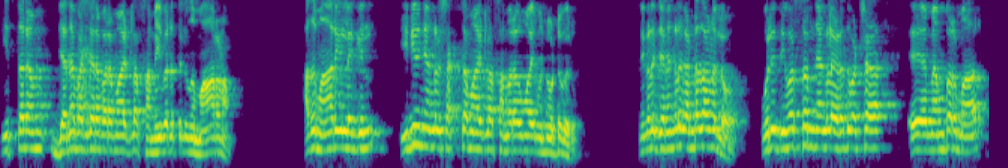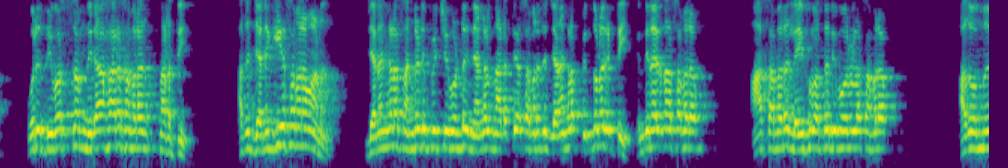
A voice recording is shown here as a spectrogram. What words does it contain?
ഇത്തരം ജനപഞ്ചനപരമായിട്ടുള്ള സമീപനത്തിൽ നിന്ന് മാറണം. അത് മാറിയില്ലെങ്കിൽ ഇനിയും ഞങ്ങൾ ശക്തമായിട്ടുള്ള സമരവുമായി മുന്നോട്ട് വരും. നിങ്ങൾ ജനങ്ങൾ കണ്ടതാണല്ലോ. ഒരു ദിവസം ഞങ്ങൾ ഇടതുപക്ഷ മെമ്പർമാർ ഒരു ദിവസം നിരാഹാര സമരം നടത്തി. അത് ജനകീയ സമരമാണ്. ജനങ്ങളെ സംഘടിപ്പിച്ചുകൊണ്ട് ഞങ്ങൾ നടത്തിയ സമരത്തിൽ ജനങ്ങളെ പിന്തുണ കിട്ടി. എന്തിനായിരുന്നു ആ സമരം? ആ സമരം ലൈഫ് പദ്ധതി പോലുള്ള സമരം അതൊന്ന്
